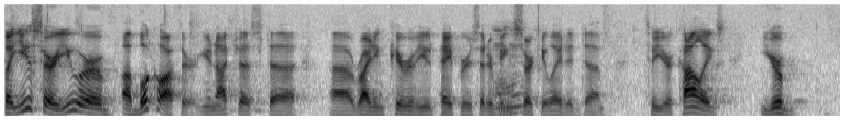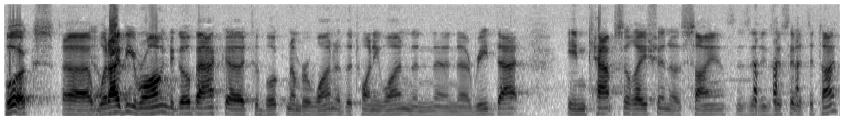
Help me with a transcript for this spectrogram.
but you, sir, you are a book author. You're not just uh, uh, writing peer-reviewed papers that are being circulated um, to your colleagues. Your books. Uh, Would I be wrong to go back uh, to book number one of the 21 and, and uh, read that encapsulation of science as it existed at the time?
